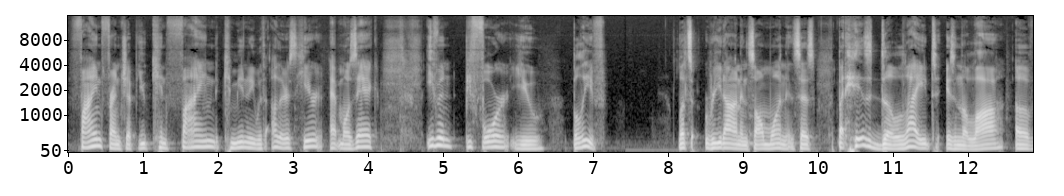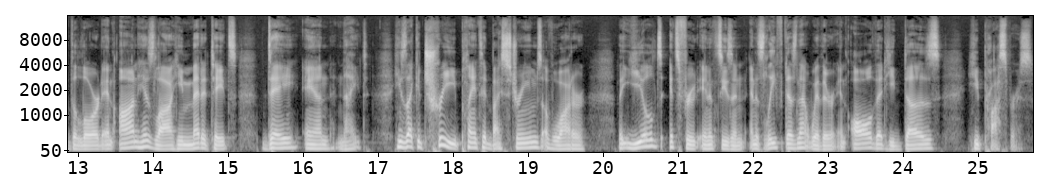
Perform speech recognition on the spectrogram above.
find friendship, you can find community with others here at Mosaic even before you believe. Let's read on in Psalm 1. It says, But his delight is in the law of the Lord, and on his law he meditates day and night. He's like a tree planted by streams of water that yields its fruit in its season, and its leaf does not wither, and all that he does, he prospers.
